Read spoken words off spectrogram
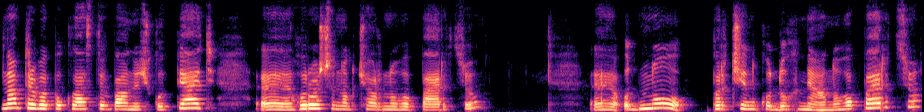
нам треба покласти в баночку 5 е, горошинок чорного перцю, е, одну перчинку духмяного перцю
